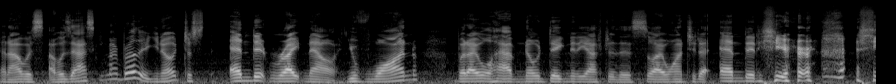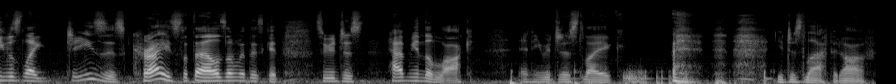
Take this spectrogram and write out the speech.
And I was I was asking my brother, you know, just end it right now. You've won, but I will have no dignity after this, so I want you to end it here. and he was like, Jesus Christ, what the hell is up with this kid? So he would just have me in the lock, and he would just like, you just laugh it off.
